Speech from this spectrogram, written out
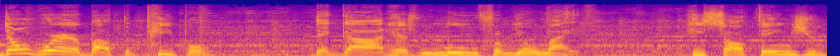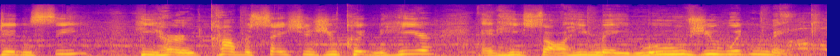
Don't worry about the people that God has removed from your life. He saw things you didn't see. He heard conversations you couldn't hear, and he saw he made moves you wouldn't make.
